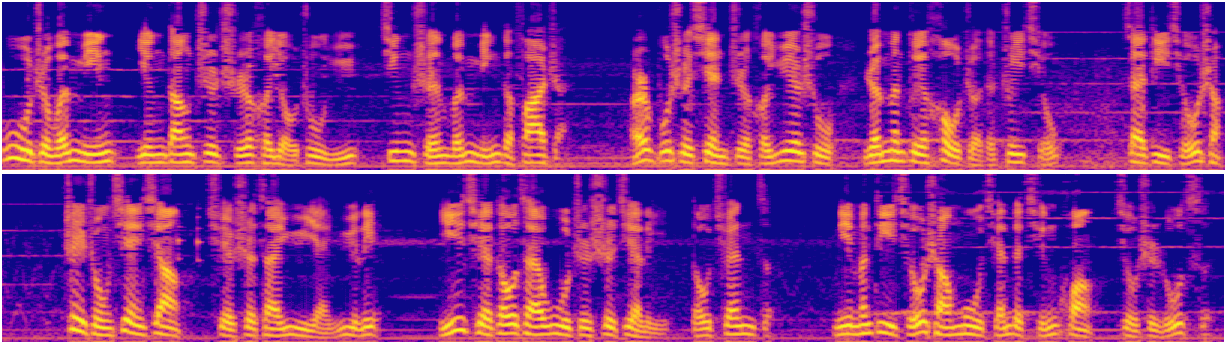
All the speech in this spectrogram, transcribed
物质文明应当支持和有助于精神文明的发展，而不是限制和约束人们对后者的追求。在地球上，这种现象却是在愈演愈烈，一切都在物质世界里兜圈子。你们地球上目前的情况就是如此。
